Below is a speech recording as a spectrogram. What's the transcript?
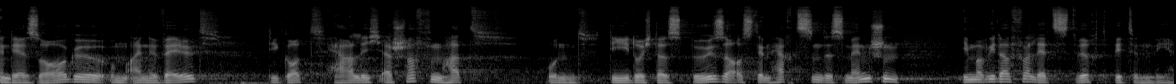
In der Sorge um eine Welt, die Gott herrlich erschaffen hat und die durch das Böse aus dem Herzen des Menschen immer wieder verletzt wird, bitten wir.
